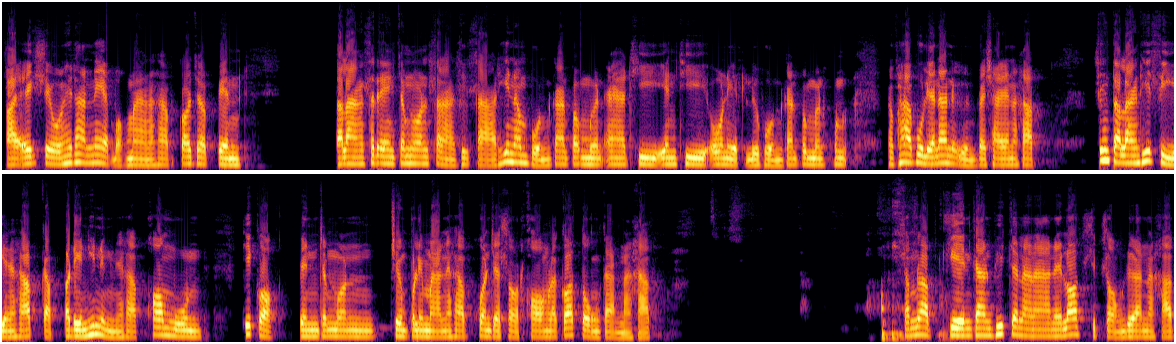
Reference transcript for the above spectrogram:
ไฟล์ Excel ให้ท่านแนบออกมานะครับ ก็จะเป็นตารางแสดงจำนวนสถานศึกษาที่นำผลการประเมิน RT NT ONET หรือผลการประเมินคุณภาพผู้เรียนด้านอื่นไปใช้นะครับ ซึ่งตารางที่สี่นะครับ กับประเด็นที่หนึ่งนะครับ ข้อมูลที่กรอกเป็นจำนวนเชิงปริมาณนะครับ ควรจะสอดคล้องแล้วก็ตรงกันนะครับสำหรับเกณฑ์การพิจารณาในรอบ 12 เดือนนะครับ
